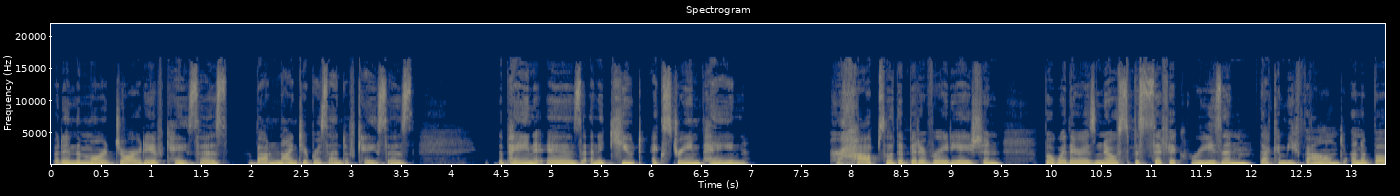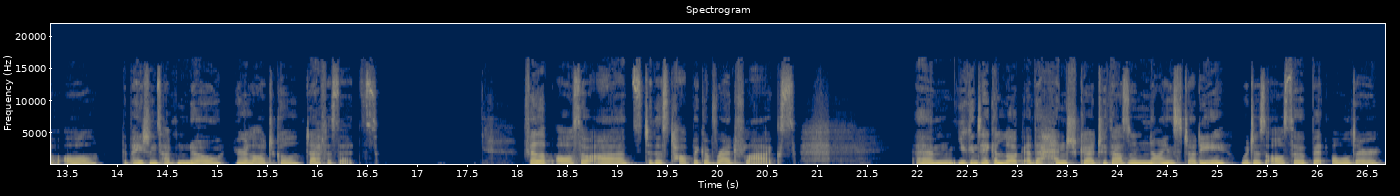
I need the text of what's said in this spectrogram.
But in the majority of cases, about 90% of cases, the pain is an acute extreme pain, perhaps with a bit of radiation, but where there is no specific reason that can be found. And above all, the patients have no neurological deficits. Philip also adds to this topic of red flags. Um, you can take a look at the Henschke 2009 study, which is also a bit older,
